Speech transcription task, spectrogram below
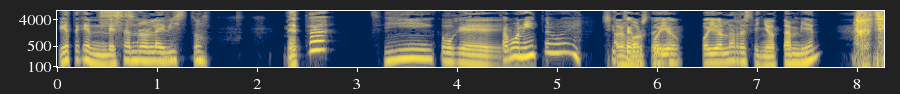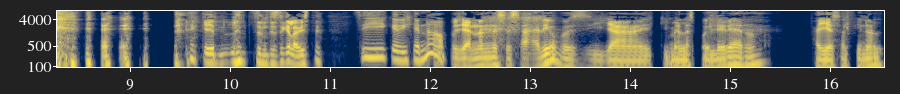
Fíjate que en esa no la he visto. ¿Neta? Sí, como que. Está bonita, güey. Sí a lo mejor. Pollo, Pollo la reseñó también. ¿Que ¿Sentiste que la viste? sí, que dije, no, pues ya no es necesario, pues si ya aquí me la spoilerearon. Fallece al final.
